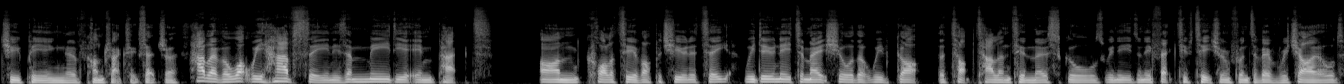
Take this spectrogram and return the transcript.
TUPEing of contracts, etc. However, what we have seen is immediate impact on quality of opportunity. We do need to make sure that we've got the top talent in those schools. We need an effective teacher in front of every child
